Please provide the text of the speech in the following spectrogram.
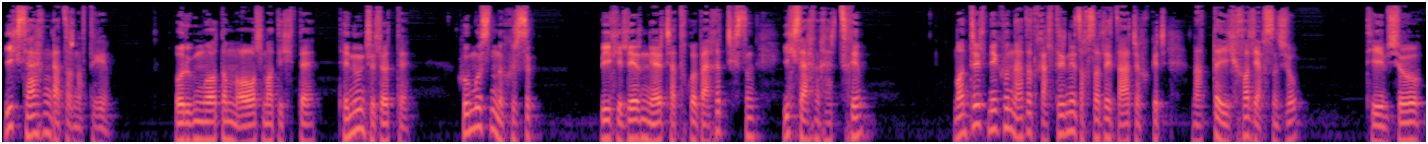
Их сайхан газар нутаг юм. Өргөн удам уулмод ихтэй, тэнүүн чөлөөтэй. Хүмүүс нь нөхөрсөг. Би хэлээр нь ярьж чадахгүй байхад ч гэсэн их сайхан харцах юм. Монтрелд нэг хүн надад галтрын зогсоолыг зааж өгөх гэж надтай их хол явсан шүү. Тийм шүү.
